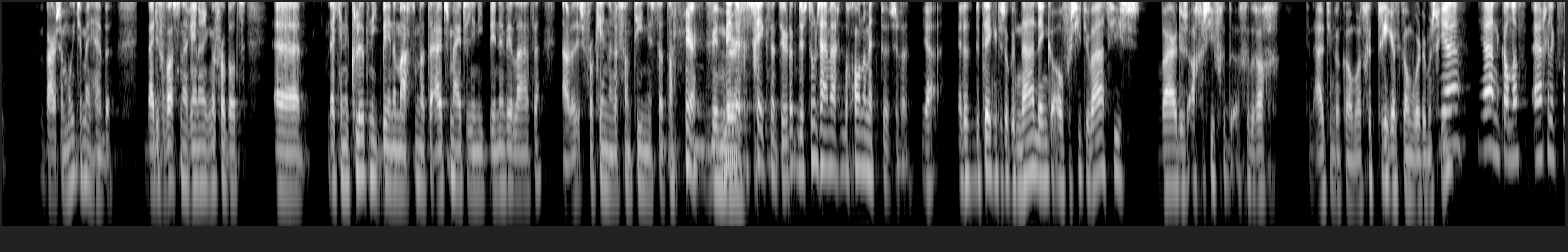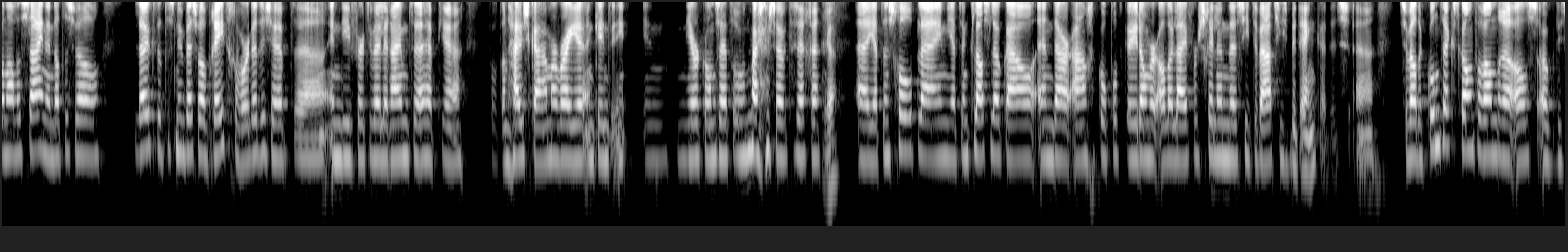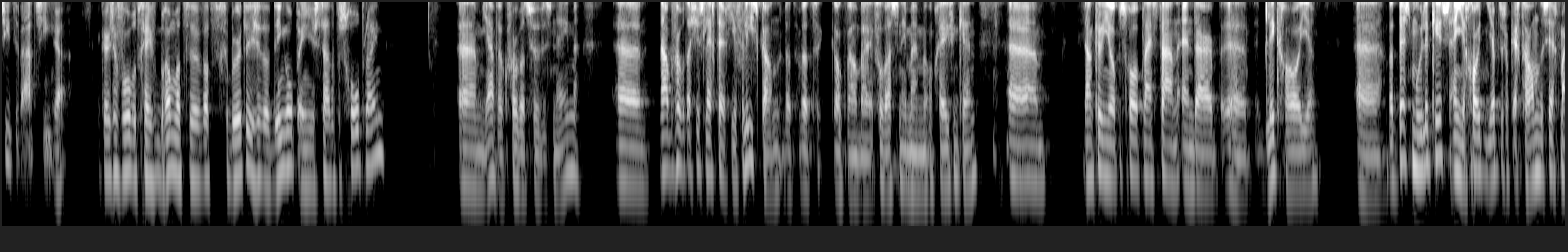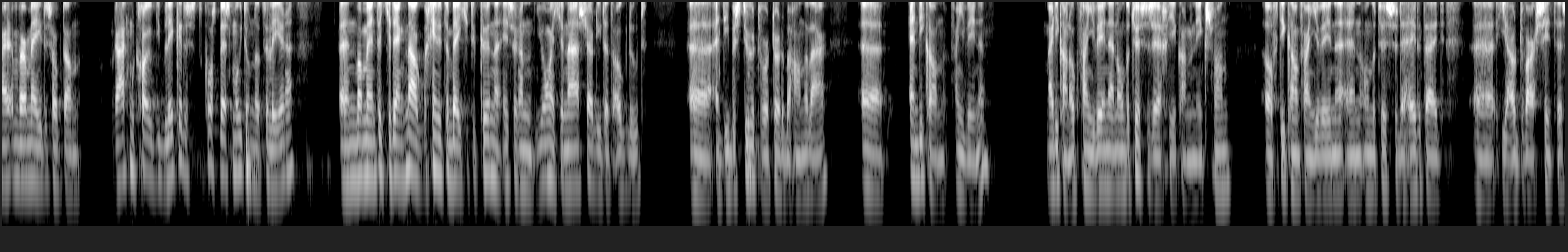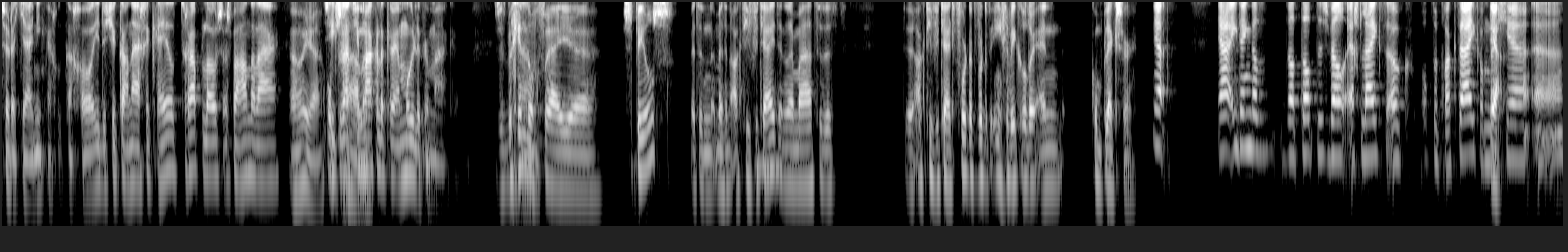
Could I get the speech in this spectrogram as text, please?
waar ze moeite mee hebben. Bij die volwassenen herinner ik me bijvoorbeeld eh, dat je een club niet binnen mag omdat de uitsmijter je niet binnen wil laten. Nou, dat is voor kinderen van tien is dat dan weer minder, geschikt natuurlijk. Dus toen zijn we eigenlijk begonnen met puzzelen. Ja, en dat betekent dus ook het nadenken over situaties waar dus agressief ged- gedrag ten uiting kan komen, wat getriggerd kan worden misschien. Ja, ja, en dan kan er eigenlijk van alles zijn. En dat is wel leuk. Dat is nu best wel breed geworden. Dus je hebt eh, in die virtuele ruimte heb je bijvoorbeeld een huiskamer waar je een kind in, in neer kan zetten, om het maar zo te zeggen. Ja. Eh, je hebt een schoolplein, je hebt een klaslokaal. En daar aangekoppeld kun je dan weer allerlei verschillende situaties bedenken. Dus eh, zowel de context kan veranderen als ook de situatie. Ja. En kan je zo'n voorbeeld geven, Bram? Wat, wat gebeurt er? Je zet dat ding op en je staat op een schoolplein. Ehm, ja, welk voorbeeld zullen we eens nemen? Ehm, nou, bijvoorbeeld als je slecht tegen je verlies kan, wat, wat ik ook wel bij volwassenen in mijn omgeving ken, ehm, dan kun je op het schoolplein staan en daar eh, blik gooien. Eh, wat best moeilijk is. En je, gooit, je hebt dus ook echt handen, zeg maar, waarmee je dus ook dan raak moet gooien op die blikken. Dus het kost best moeite om dat te leren. En het moment dat je denkt, nou, ik begin het een beetje te kunnen, is er een jongetje naast jou die dat ook doet. Eh, en die bestuurd wordt door de behandelaar. Eh, en die kan van je winnen. Maar die kan ook van je winnen en ondertussen zeggen, je kan er niks van. Of die kan van je winnen en ondertussen de hele tijd eh, jou dwars zitten, zodat jij niet meer goed kan gooien. Dus je kan eigenlijk heel traploos als behandelaar Oh ja, de situatie opschalen. makkelijker en moeilijker maken. Dus het begint nog vrij eh, speels met een, met een activiteit. En naarmate het, de activiteit voordat wordt het ingewikkelder en complexer. Ja, ja ik denk dat, dat dat dus wel echt lijkt ook op de praktijk. Omdat je eh,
